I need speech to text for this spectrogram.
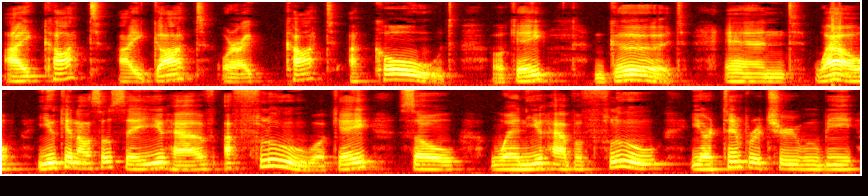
I caught, I got, or I caught a cold. Okay? Good. And well, you can also say you have a flu, okay? So when you have a flu, your temperature will be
